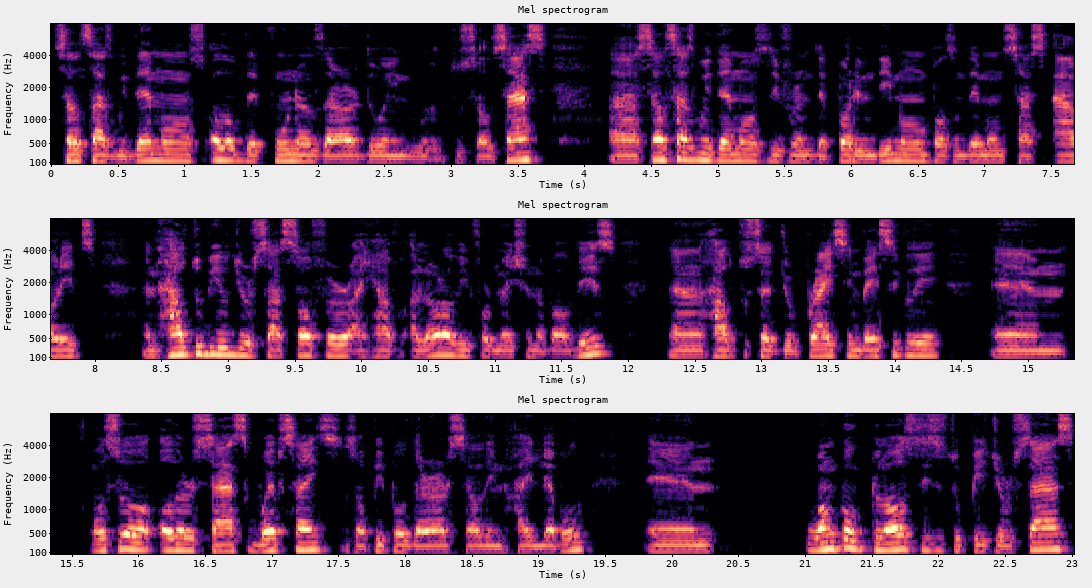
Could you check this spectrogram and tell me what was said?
sell SaaS with demos, all of the funnels that are doing to sell SaaS. Uh, sell SaaS with demos, different the podium demo, Possum demo, SaaS audits, and how to build your SaaS software. I have a lot of information about this, uh, how to set your pricing basically, and also other SaaS websites, so people that are selling high level. And one called Close, this is to pitch your SaaS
